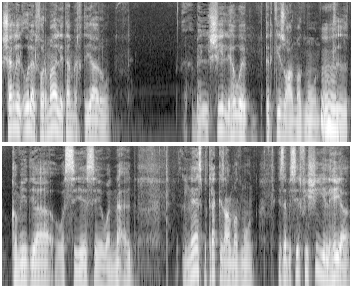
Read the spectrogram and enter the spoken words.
الشغلة الأولى الفورمال اللي تم اختياره بالشيء اللي هو تركيزه على المضمون مثل الكوميديا والسياسة والنقد. الناس بتركز على المضمون. إذا بصير في شيء اللي هي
